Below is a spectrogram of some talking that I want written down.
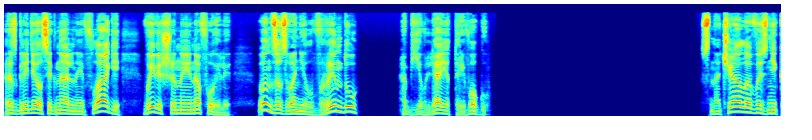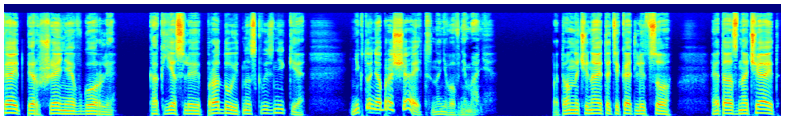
разглядел сигнальные флаги, вывешенные на фойле, он зазвонил в рынду, объявляя тревогу. Сначала возникает першение в горле, как если продует на сквозняке. Никто не обращает на него внимания. Потом начинает отекать лицо. Это означает,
